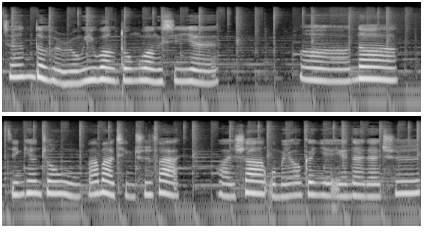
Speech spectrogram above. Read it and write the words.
真的很容易忘东忘西耶。嗯，那今天中午妈妈请吃饭，晚上我们要跟爷爷奶奶吃，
